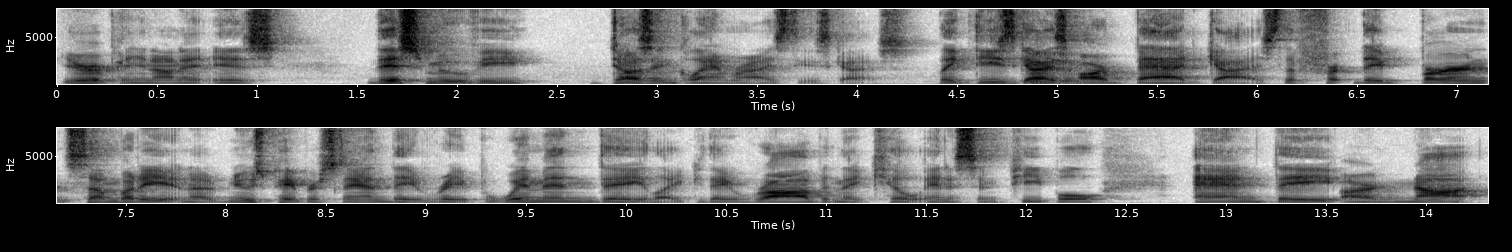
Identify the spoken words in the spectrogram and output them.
your opinion on it, is this movie doesn't glamorize these guys. Like these guys Mhm. are bad guys. The fir- they burn somebody in a newspaper stand. They rape women. They like they rob and they kill innocent people, and they are not.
